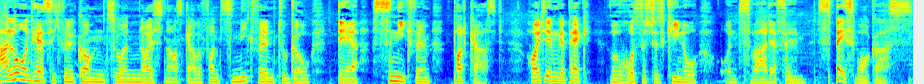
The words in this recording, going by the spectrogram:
Hallo und herzlich willkommen zur neuesten Ausgabe von Sneak Film To Go, der Sneak Film Podcast. Heute im Gepäck russisches Kino und zwar der Film Spacewalkers.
